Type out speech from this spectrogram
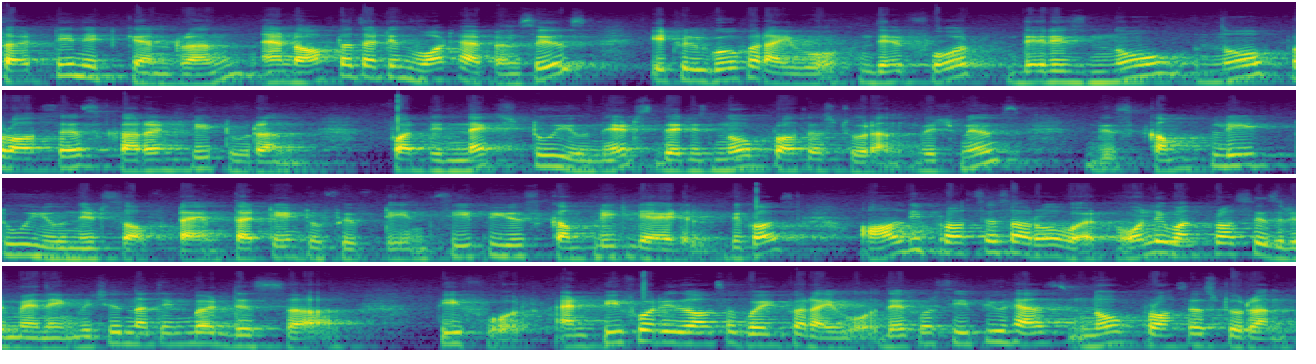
13 it can run. And after that in what happens is it will go for IO therefore there is no no process currently to run. For the next two units there is no process to run which means this complete two units of time 13 to 15 CPU is completely idle. Because all the processes are over. Only one process is remaining which is nothing but this uh, P4 and P4 is also going for IO therefore CPU has no process to run.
